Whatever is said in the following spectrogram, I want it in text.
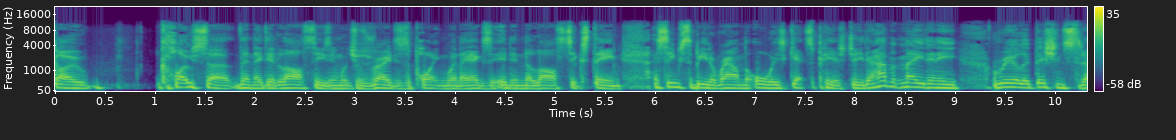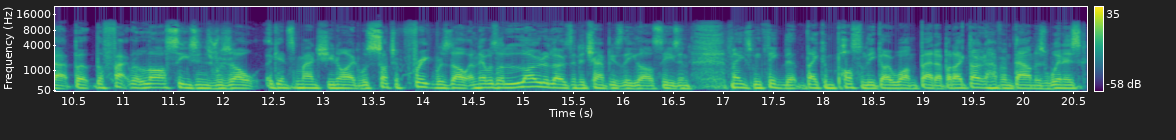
go closer than they did last season, which was very disappointing when they exited in the last 16. It seems to be the round that always gets PSG. They haven't made any real additions to that, but the fact that last season's result against Manchester United was such a freak result, and there was a load of those in the Champions League last season, makes me think that they can possibly go one better, but I don't have them down as winners.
